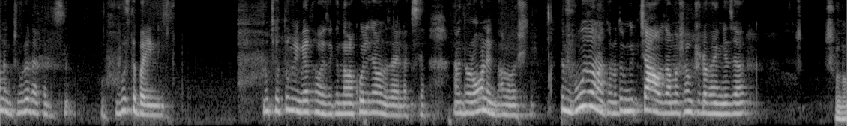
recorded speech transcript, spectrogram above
অনেক জোরে দেখা দিচ্ছি বুঝতে পারিনি। বুঝছ তুমি ব্যথা হয়েছে কিন্তু আমার কলিজা আমাদের যায় লাগছে। আমি তোমার অনেক ভালোবাসি। তুমি বুঝো না কেন তুমি চাও যে আমার সংসারটা ভেঙে যাক? শোনো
